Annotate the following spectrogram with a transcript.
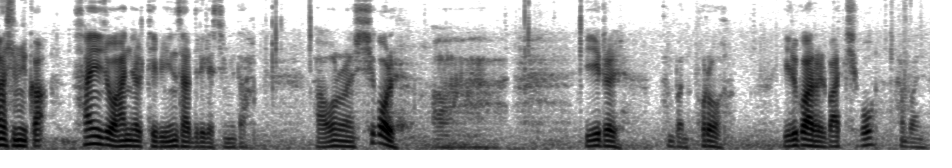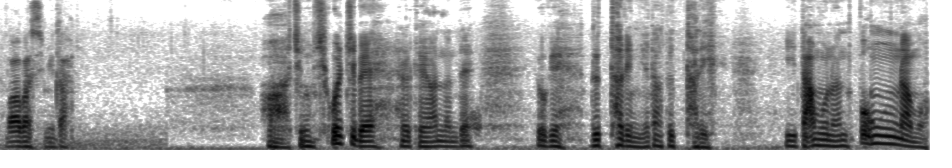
안녕하십니까. 산이조 한열TV 인사드리겠습니다. 아, 오늘은 시골 아, 일을 한번 보러 일과를 마치고 한번 와봤습니다. 아, 지금 시골집에 이렇게 왔는데 요게 느타리입니다 느타리. 이 나무는 뽕나무.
